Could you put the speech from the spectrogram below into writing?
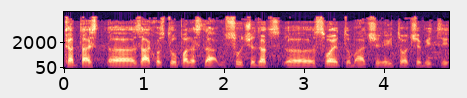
kad taj uh, zakon stupa na snagu. Sud će dati uh, e, svoje tumačenje i to će biti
